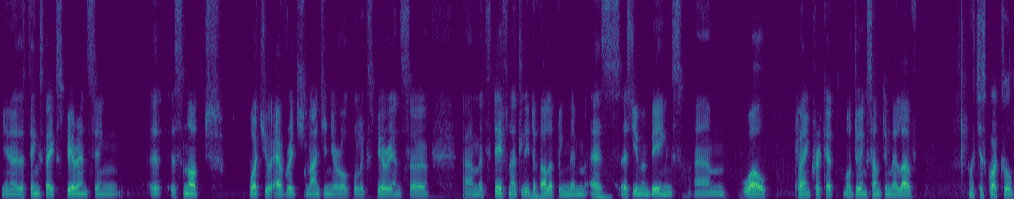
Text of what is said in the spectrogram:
you know the things they're experiencing uh, is not what your average 19 year old will experience so um, it's definitely developing them as as human beings um, while playing cricket or doing something they love which is quite cool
